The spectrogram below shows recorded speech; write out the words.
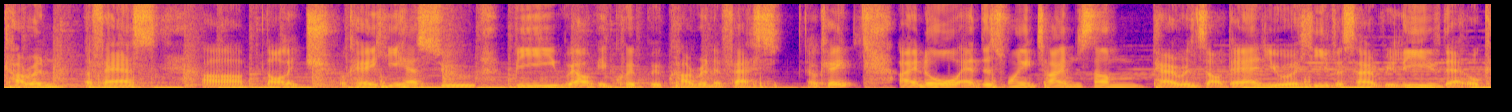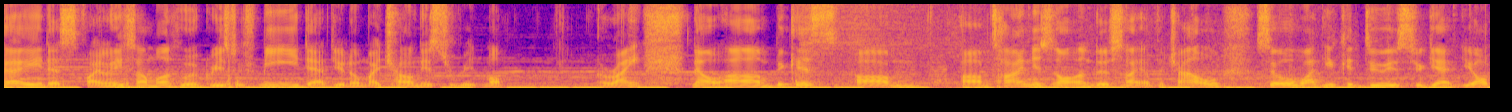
current affairs uh, knowledge okay? He has to be well equipped with current affairs Okay, I know at this point in time, some parents out there, you will heave a sigh of relief that, okay, there's finally someone who agrees with me that, you know, my child needs to read more. All right. Now, um, because um, um, time is not on the side of the child, so what you could do is to get your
